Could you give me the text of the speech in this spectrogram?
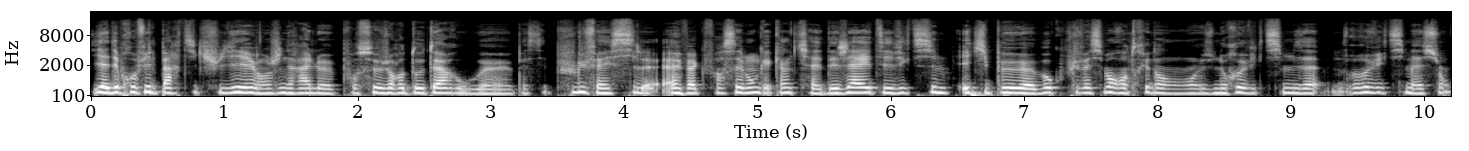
il y a des profils particuliers en général pour ce genre d'auteur où euh, bah, c'est plus facile avec forcément quelqu'un qui a déjà été victime et qui peut euh, beaucoup plus facilement rentrer dans une revictimisa revictimation.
